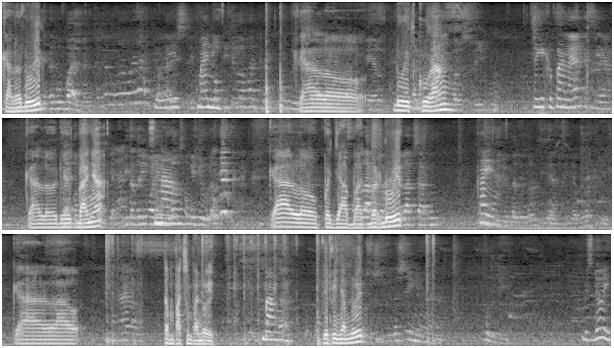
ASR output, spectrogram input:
Kalau duit? Duit. Money kalau duit kurang? Lagi kepala kalau duit banyak senang. kalau pejabat berduit kaya. kalau tempat simpan duit. Bank dipinjam duit. Bis doi.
